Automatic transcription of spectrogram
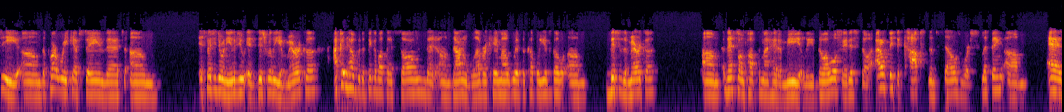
see. Um, the part where he kept saying that, um, especially during the interview, is this really America? I couldn't help but to think about that song that um, Donald Glover came out with a couple years ago. Um, "This is America." Um, that song popped in my head immediately. Though I will say this though, I don't think the cops themselves were slipping. Um, as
